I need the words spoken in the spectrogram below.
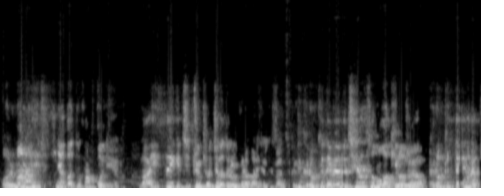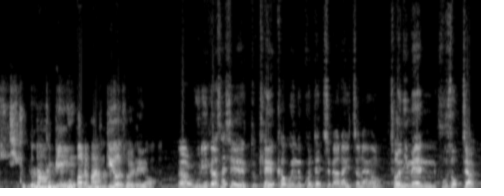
얼마나 해주느냐가 더 관건이에요. 라이스에게 집중 견제가 들어올 거란 말이죠. 그래서. 맞죠. 근데 그렇게 되면 체력 소모가 길어져요. 그렇기 때문에 파티가 그만큼 빈 공간을 많이 띄워줘야 돼요. 아, 우리가 사실 또 계획하고 있는 콘텐츠가 하나 있잖아요. 전이맨 후속작.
